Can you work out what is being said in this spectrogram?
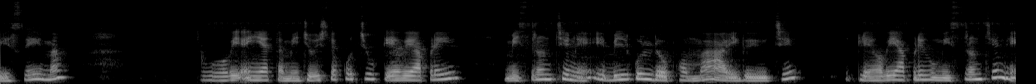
બેસે એમાં. તો હવે અહીંયા તમે જોઈ શકો છો કે હવે આપણે મિશ્રણ છે ને એ બિલકુલ ડો ફોર્મમાં આવી ગયું છે. એટલે હવે આપણે એવું મિશ્રણ છે ને,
